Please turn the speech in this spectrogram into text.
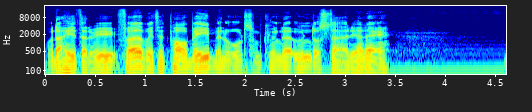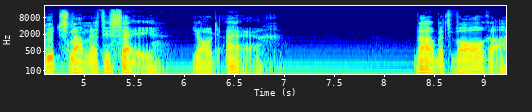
Och där hittade vi för övrigt ett par bibelord som kunde understödja det. Guds namnet i sig, jag är. Verbet vara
